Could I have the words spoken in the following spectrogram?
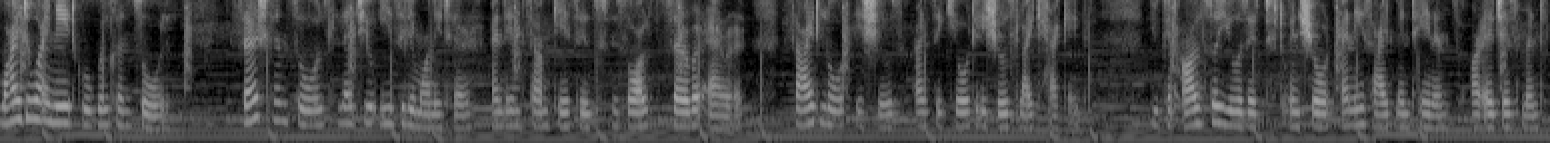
Why do I need Google Console? Search consoles let you easily monitor and in some cases resolve server error, site load issues and security issues like hacking. You can also use it to ensure any site maintenance or adjustments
